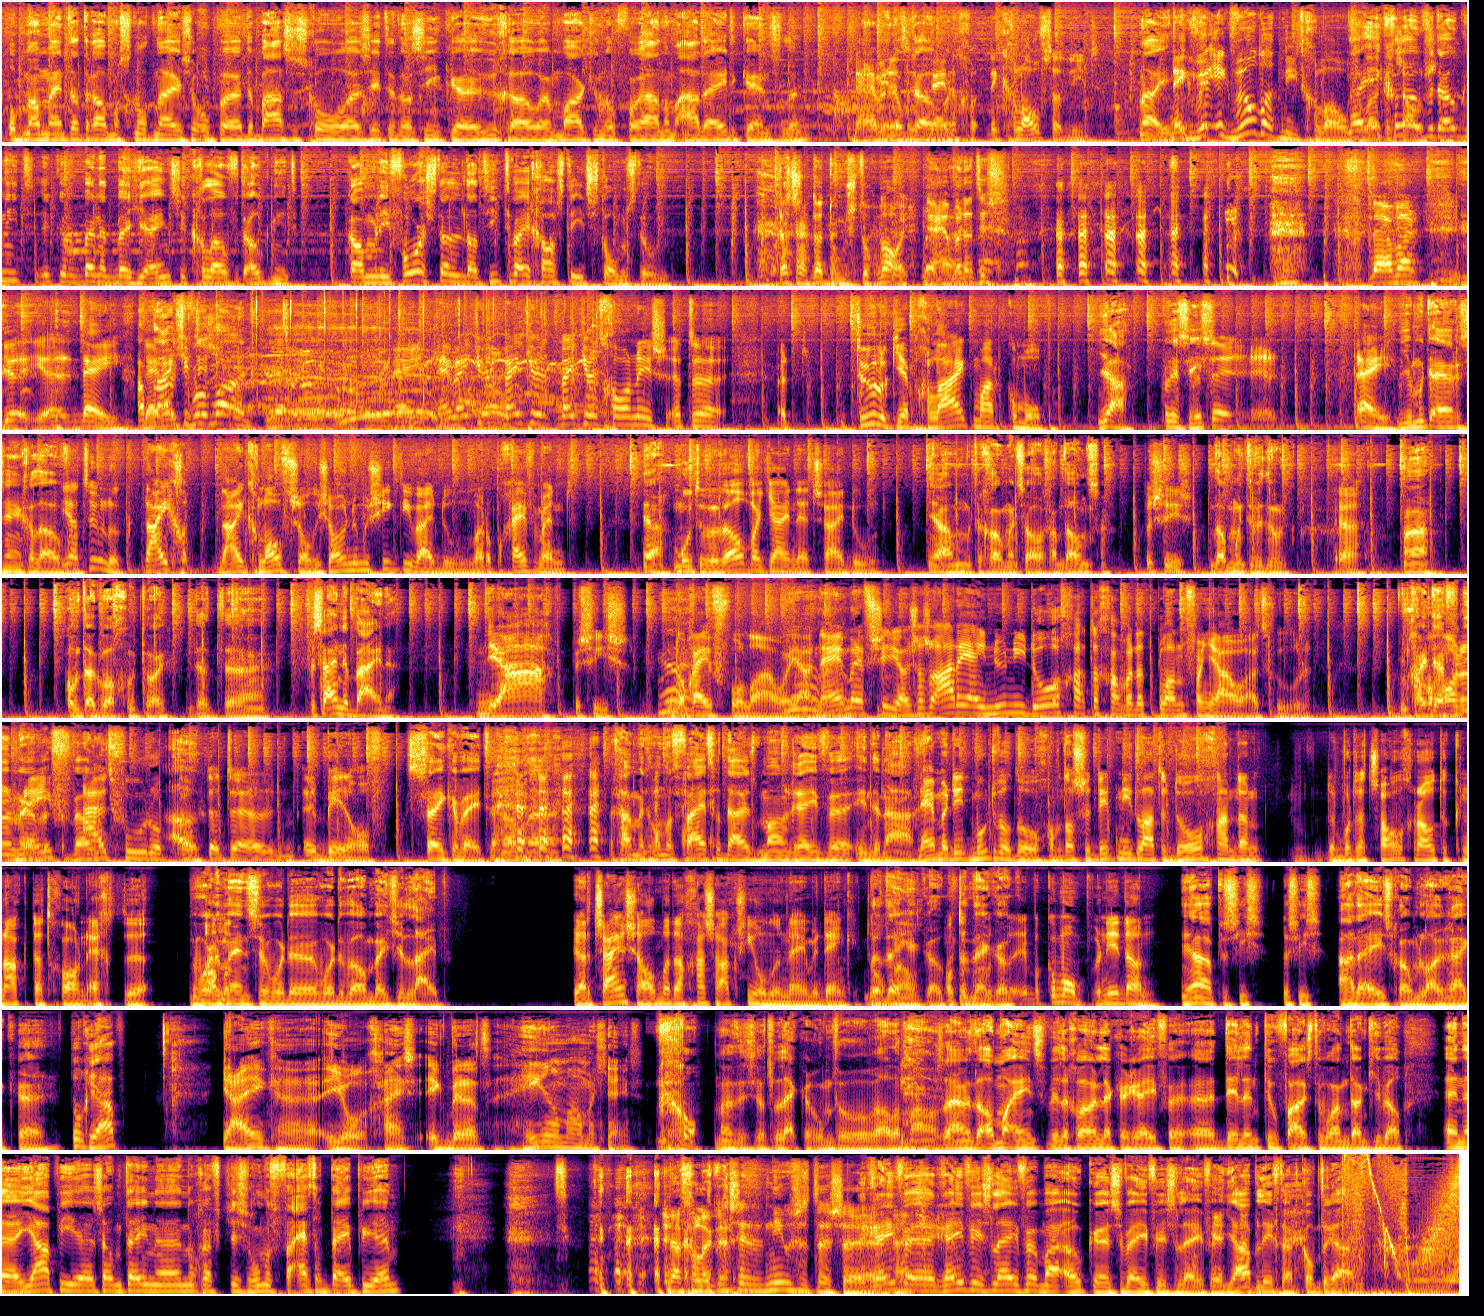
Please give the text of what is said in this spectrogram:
Op het moment dat er allemaal snotneuzen op eh, de basisschool eh, zitten... dan zie ik Hugo en Mark er nog vooraan om ADE te cancelen. Nee, maar In dat, oktober. nee, dat ge- ik geloof dat niet. Nee, Nee, ik, wil- ik wil dat niet geloven. Nee, ik het geloof het zeggen. ook niet. Ik ben het met je eens. Ik geloof het ook niet. Ik kan me niet voorstellen dat die twee gasten iets stoms doen. Dat, dat doen ze toch nooit? Nee, maar dat is... nee, maar... Je, je, nee. nee weet Applausje je, voor Mark. Nee, nee, weet, je, weet, je, weet je wat het gewoon is? Het, eh, het, tuurlijk, je hebt gelijk, maar kom op. Ja, precies. Het, eh, nee. Je moet ergens in geloven. Ja, tuurlijk. Nou ik, nou, ik geloof sowieso in de muziek die wij doen. Maar op een gegeven moment Ja, moeten we wel wat jij net zei doen. ja we moeten gewoon met z'n allen gaan dansen. Precies. Dat moeten we doen. Ja, Ah, komt ook wel goed hoor. Dat, eh, we zijn er bijna. ja precies. Ja. Nog even volhouden. Ja. Nee, maar even serieus. Als ADE nu niet doorgaat, dan gaan we dat plan van jou uitvoeren. Dan Ga gaan we gewoon even een rave wel- uitvoeren op, Oh. op het eh, Binnenhof. Zeker weten. Dan, eh, dan gaan we met 150.000 man reven in Den Haag. Nee, maar dit moet wel doorgaan. Want als we dit niet laten doorgaan, dan, dan wordt het zo'n grote knak dat gewoon echt. eh, Dan worden alle- mensen worden, worden wel een beetje lijp. Ja, dat zijn ze al, maar dan gaan ze actie ondernemen, denk ik. Dat toch denk wel. ik ook, Want dat denk ik eh, Kom op, wanneer dan? Ja, precies. precies. ADE is gewoon belangrijk. eh, toch Jaap? Ja, ik, eh, joh, Gijs, ik ben het helemaal met je eens. Goh, nou is het lekker om te horen allemaal. Zijn we het allemaal eens? We willen gewoon lekker reven. Eh, Dylan, 2001, dankjewel. En eh Jaapie, eh, zometeen nog eventjes 150 bpm. Nou, gelukkig zit het nieuws ertussen. Reven, reven is leven, maar ook zweven is leven. Jaap Lichthart komt eraan.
